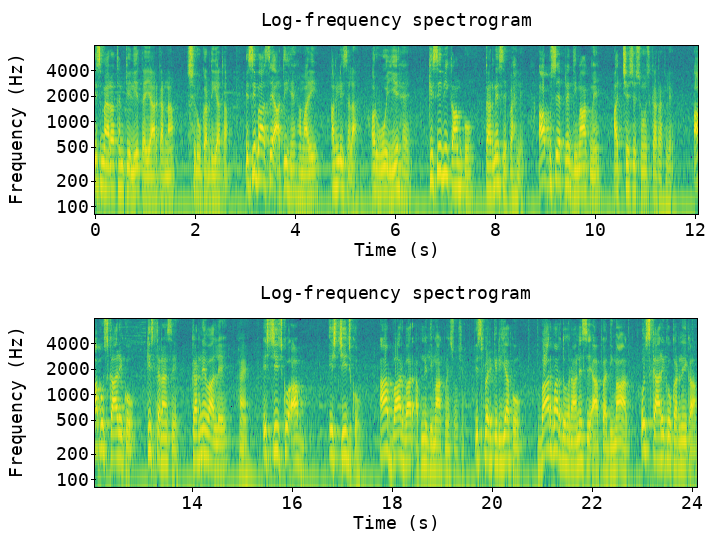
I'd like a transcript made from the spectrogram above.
इस मैराथन के लिए तैयार करना शुरू कर दिया था। इसी बात से आती है हमारी अगली सलाह और वो ये है, किसी भी काम को करने से पहले आप उसे अपने दिमाग में अच्छे से सोच कर रख लें। आप उस कार्य को किस तरह से करने वाले हैं? इस चीज़ को आप, इस चीज़ को आप बार बार अपने दिमाग में सोचें। इस प्रक्रिया को बार बार दोहराने से आपका दिमाग उस कार्य को करने का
